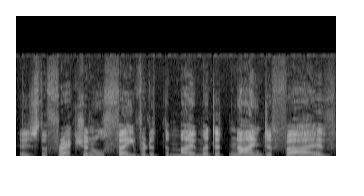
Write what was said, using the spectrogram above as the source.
Is the fractional favourite at the moment at 9 to 5.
